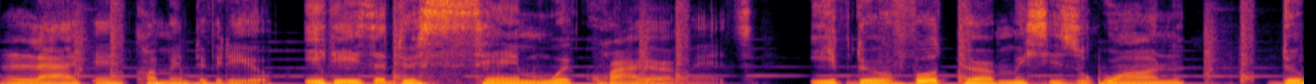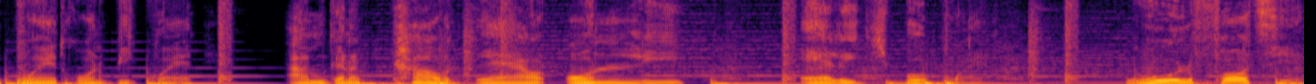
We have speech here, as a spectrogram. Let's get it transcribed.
like and comment the video. It is the same requirements. If the voter misses one, the point won't be granted. I'm gonna count down only eligible point. Rule 14.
